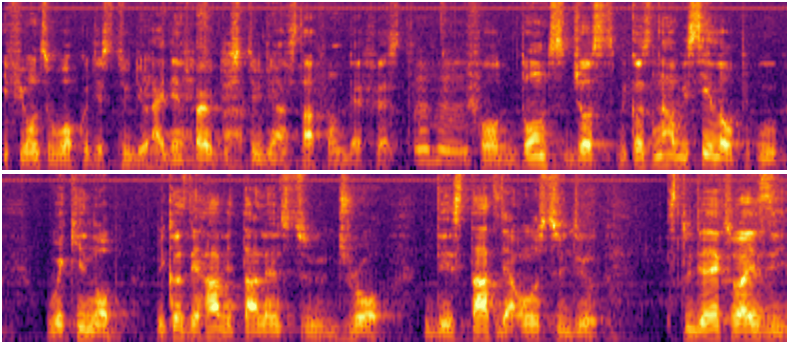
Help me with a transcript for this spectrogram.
if you want to work with a studio, Business identify with the studio and start from there 1st mm-hmm. Before, don't just because now we see a lot of people waking up because they have a talent to draw. They start their own studio, Studio XYZ.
